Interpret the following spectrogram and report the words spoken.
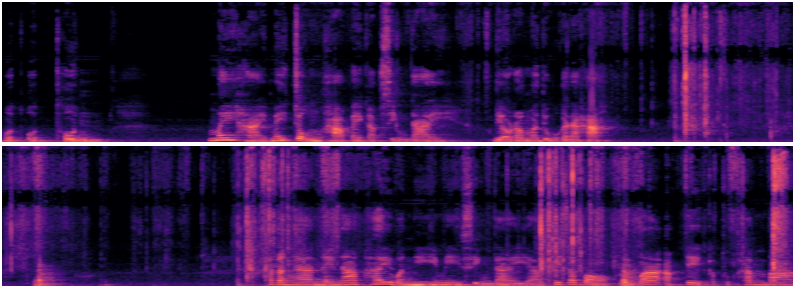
หดอดทน ไม่หายไม่จมค่ะไปกับสิ่งใด เดี๋ยวเรามาดูกันนะคะ พลังงานในหน้าไพ่วันนี้มีสิ่งใดอยากที่จะบอกหรือว่าอัปเดตกับทุกท่านบ้าง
